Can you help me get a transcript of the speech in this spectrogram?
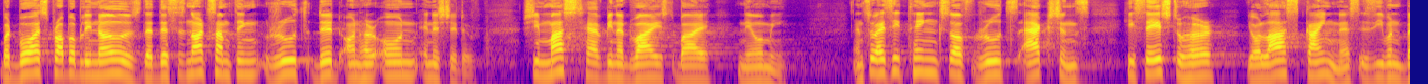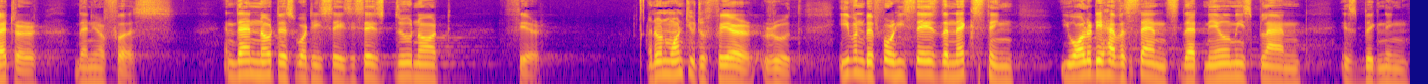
but Boaz probably knows that this is not something Ruth did on her own initiative. She must have been advised by Naomi. And so, as he thinks of Ruth's actions, he says to her, Your last kindness is even better than your first. And then notice what he says. He says, Do not fear. I don't want you to fear Ruth. Even before he says the next thing, you already have a sense that Naomi's plan is beginning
